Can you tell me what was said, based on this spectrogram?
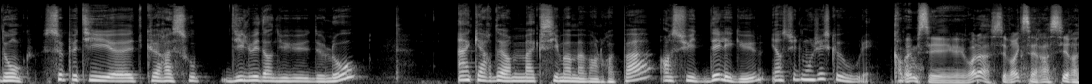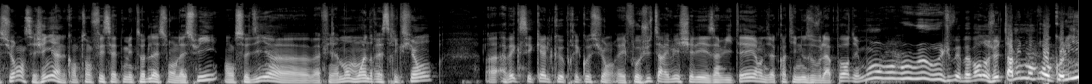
Donc, ce petit euh, à soupe dilué dans du, de l'eau, un quart d'heure maximum avant le repas, ensuite des légumes, et ensuite manger ce que vous voulez. Quand même, c'est voilà, c'est vrai que c'est assez rassurant, c'est génial. Quand on fait cette méthode-là, si on la suit, on se dit bah, finalement moins de restrictions, euh, avec ces quelques précautions. il faut juste arriver chez les invités, on dit quand ils nous ouvrent la porte, je vais pas pardon, je termine mon brocoli.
